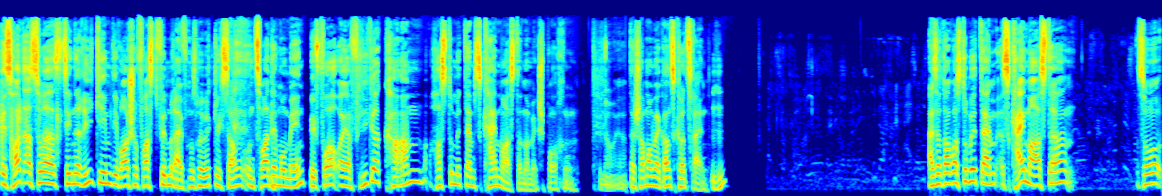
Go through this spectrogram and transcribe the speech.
Es hat auch so eine Szenerie gegeben, die war schon fast filmreif, muss man wirklich sagen. Und zwar der Moment, bevor euer Flieger kam, hast du mit deinem Skymaster nochmal gesprochen. Genau, ja. Da schauen wir mal ganz kurz rein. Mhm. Also da warst du mit deinem Skymaster so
